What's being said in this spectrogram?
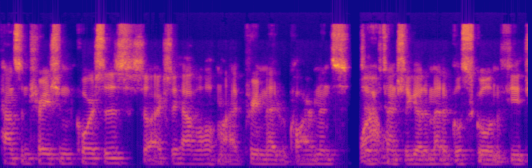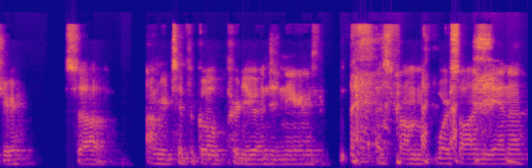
concentration courses. So I actually have all of my pre-med requirements wow. to potentially go to medical school in the future. So I'm your typical Purdue engineer as from Warsaw, Indiana,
